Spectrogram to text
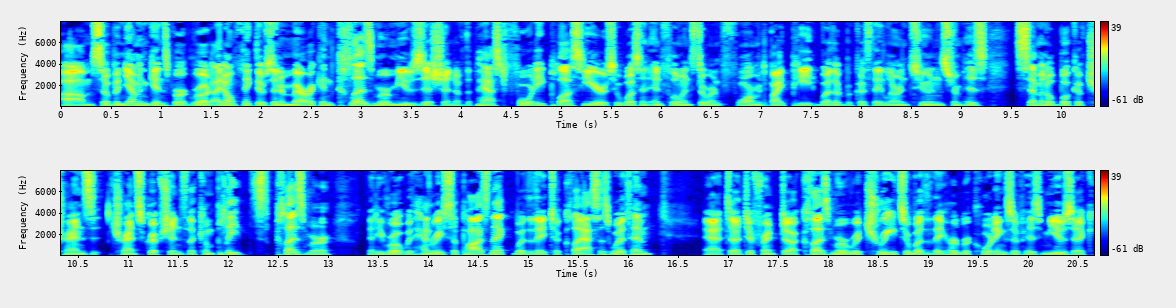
Um, so Benjamin Ginsburg wrote, "I don't think there's an American klezmer musician of the past 40 plus years who wasn't influenced or informed by Pete, whether because they learned tunes from his seminal book of trans- transcriptions, The Complete Klezmer." That he wrote with Henry Sapoznik, whether they took classes with him, at uh, different uh, klezmer retreats or whether they heard recordings of his music,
